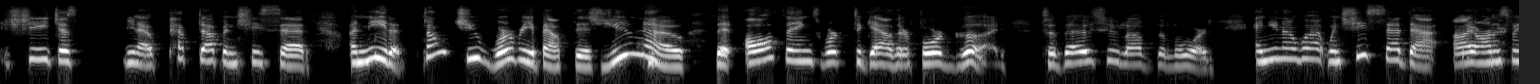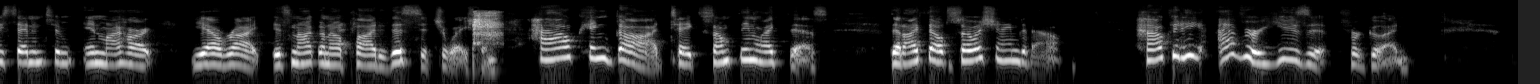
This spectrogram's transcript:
she just you know, pepped up and she said, Anita, don't you worry about this. You know that all things work together for good to those who love the Lord. And you know what? When she said that, I honestly said into in my heart, yeah, right. It's not going to apply to this situation. How can God take something like this that I felt so ashamed about? How could He ever use it for good?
